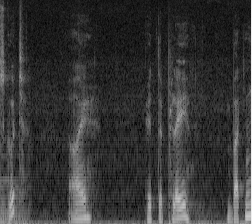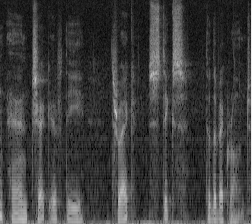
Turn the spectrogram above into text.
looks good I hit the play button and check if the track sticks to the background.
